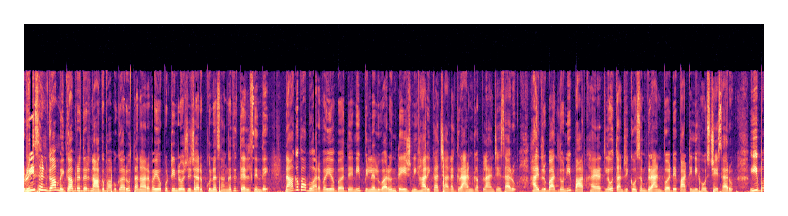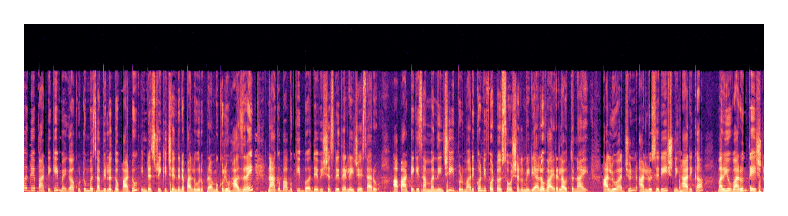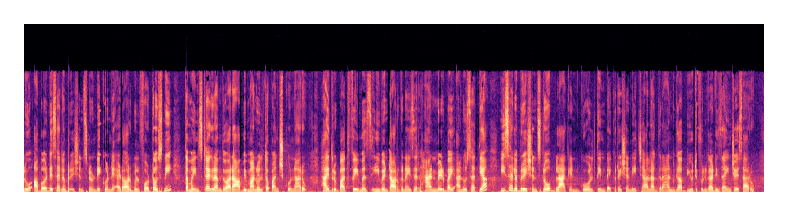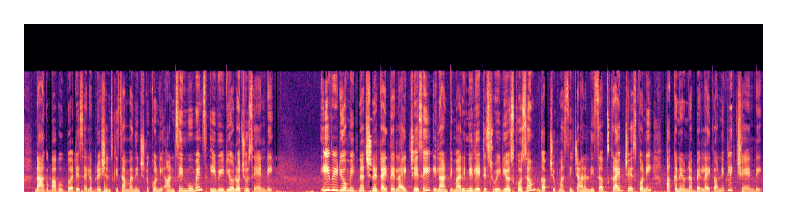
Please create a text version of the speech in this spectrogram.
రీసెంట్గా mega brother Nagababu గారు తన అరవయో పుట్టినరోజు జరుపుకున్న సంగతి తెలిసిందే. నాగబాబు అరవయో బర్త్డేని పిల్లలు వరుణ్ తేజ్ నిహారిక చాలా గ్రాండ్గా ప్లాన్ చేశారు. హైదరాబాద్లోని పార్క్ హయాత్లో తండ్రి కోసం గ్రాండ్ బర్త్డే పార్టీని హోస్ట్ చేశారు. ఈ బర్త్డే పార్టీకి మెగా కుటుంబ సభ్యులతో పాటు ఇండస్ట్రీకి చెందిన పలువురు ప్రముఖులు హాజరై నాగబాబుకి బర్త్డే విషెస్ని తెలియజేశారు. ఆ పార్టీకి సంబంధించి ఇప్పుడు మరికొన్ని ఫొటోస్ సోషల్ మీడియాలో వైరల్ అవుతున్నాయి. అల్లు అర్జున్ అల్లు శిరీష్ నిహారిక మరియు వరుణ్ తేజ్లు ఆ ఆ బర్త్డే సెలబ్రేషన్స్ నుండి కొన్ని అడారబుల్ ఫొటోస్ని తమ ఇన్స్టాగ్రామ్ ద్వారా అభిమానులతో పంచుకున్నారు. Hyderabad famous event organiser handmade by Anu Satya ఈ సెలబ్రేషన్స్లో బ్లాక్ అండ్ గోల్డ్ థీమ్ డెకరేషన్ని చాలా గ్రాండ్గా బ్యూటిఫుల్గా డిజైన్ చేశారు. నాగబాబు బర్త్డే సెలబ్రేషన్స్కి సంబంధించిన కొన్ని అన్సీన్ మూమెంట్స్ ఈ వీడియోలో చూసేయండి. ఈ వీడియో మీకు నచ్చినట్టయితే లైక్ చేసి ఇలాంటి మరిన్ని లేటెస్ట్ వీడియోస్ కోసం గప్చుప్ మస్తీ ఛానల్ని సబ్స్క్రైబ్ చేసుకొని పక్కనే ఉన్న బెల్ ఐకాన్ని క్లిక్ చేయండి.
